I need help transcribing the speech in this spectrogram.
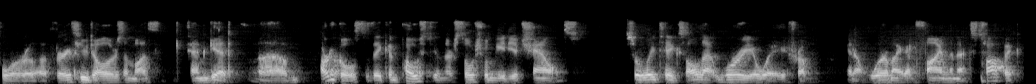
for a very few dollars a month and get um, articles that they can post in their social media channels. So it really takes all that worry away from, you know, where am I going to find the next topic?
